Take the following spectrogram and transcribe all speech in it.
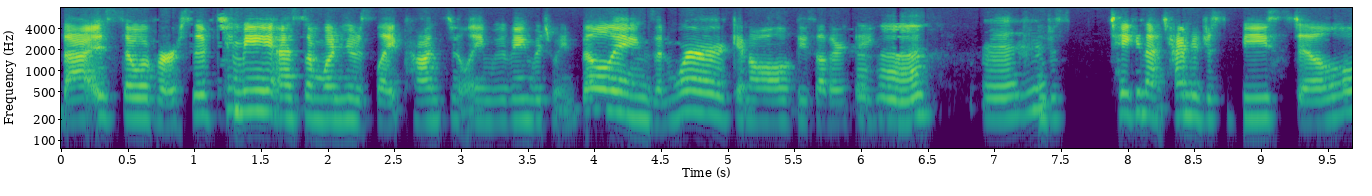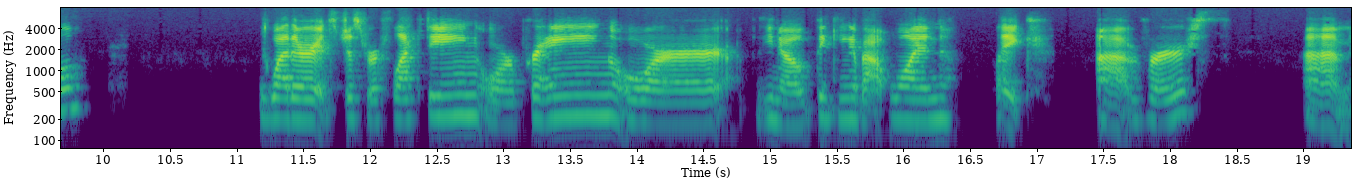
that is so aversive to me as someone who's like constantly moving between buildings and work and all of these other things. Mm-hmm. Mm-hmm. And just taking that time to just be still whether it's just reflecting or praying or you know thinking about one like uh, verse um,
